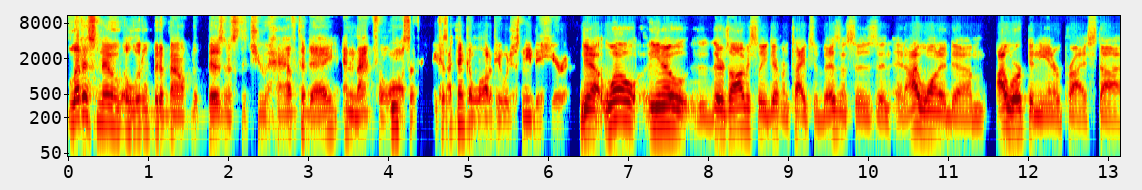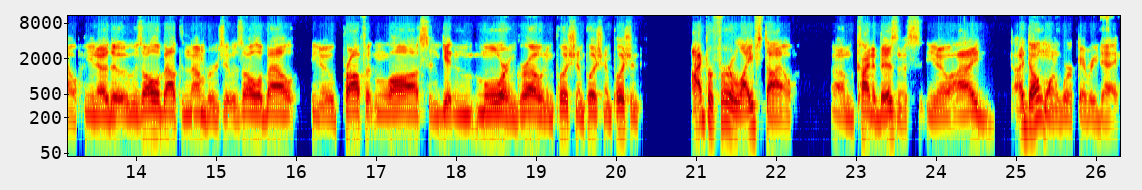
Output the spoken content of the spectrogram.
let us know a little bit about the business that you have today and that philosophy, because I think a lot of people just need to hear it. Yeah, well, you know, there's obviously different types of businesses, and and I wanted, um, I worked in the enterprise style. You know, it was all about the numbers. It was all about you know profit and loss and getting more and growing and pushing and pushing and pushing. I prefer a lifestyle um, kind of business. You know, I I don't want to work every day.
